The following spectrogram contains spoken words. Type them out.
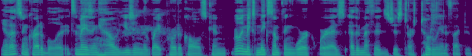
Yeah, that's incredible. It's amazing how using the right protocols can really make, make something work, whereas other methods just are totally ineffective.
